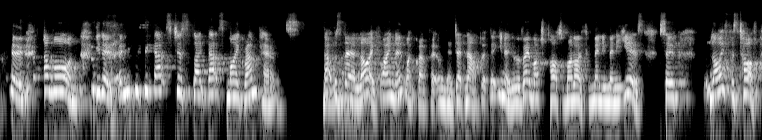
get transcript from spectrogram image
no, come on, you know, and you think that's just like that's my grandparents that was their life. I know my grandparents, oh, they're dead now, but you know, they were very much part of my life for many, many years. So life was tough.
